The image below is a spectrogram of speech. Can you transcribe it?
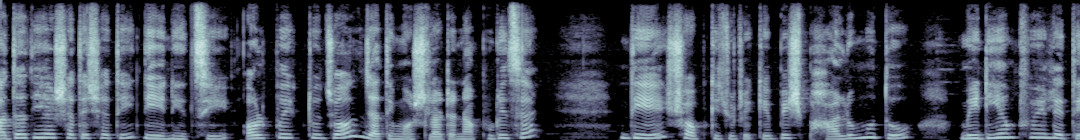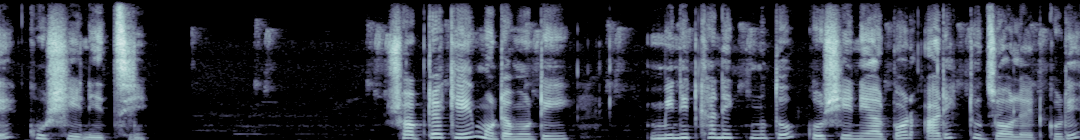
আদা দেওয়ার সাথে সাথেই দিয়ে নিচ্ছি অল্প একটু জল যাতে মশলাটা না পুড়ে যায়। দিয়ে সব কিছুটাকে বেশ ভালো মতো মিডিয়াম ফুয়েলেতে কষিয়ে নিচ্ছি সবটাকে মোটামুটি মিনিট খানেক মতো কষিয়ে নেওয়ার পর আরেকটু জল অ্যাড করে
